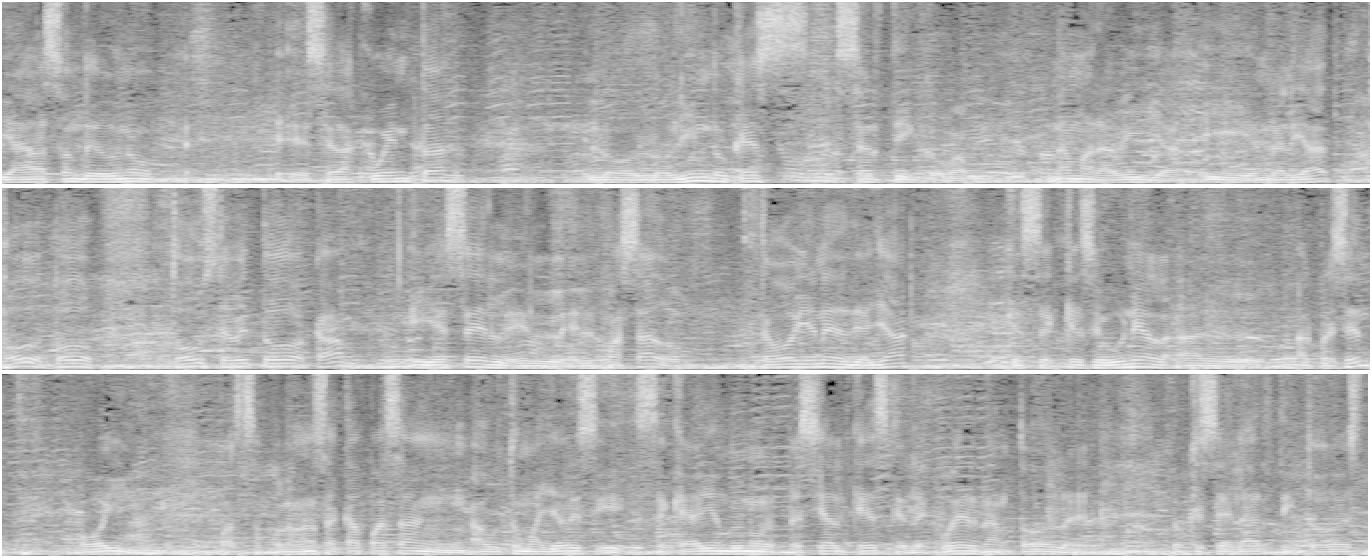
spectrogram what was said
ya es donde uno eh, se da cuenta lo, lindo que es ser tico, una maravilla. Y en realidad todo, todo, todo usted ve todo acá y es el, el- pasado. Todo viene desde allá que se, que se une al, al- presente. Hoy, pasa- por lo menos acá pasan automayores y se queda viendo uno especial que es, que recuerdan todo lo que es el arte y todo esto.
